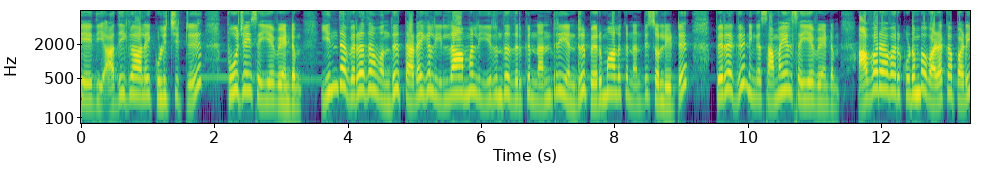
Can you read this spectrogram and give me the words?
தேதி அதிகாலை குளிச்சிட்டு பூஜை செய்ய வேண்டும். இந்த விரதம் வந்து தடைகள் இல்லாமல் இருந்ததற்கு நன்றி என்று பெருமாளுக்கு நன்றி சொல்லிட்டு பிறகு நீங்கள் சமையல் செய்ய வேண்டும். அவரவர் குடும்ப வழக்கப்படி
